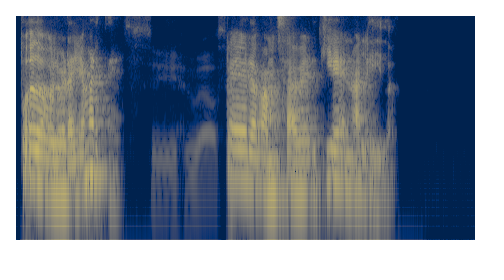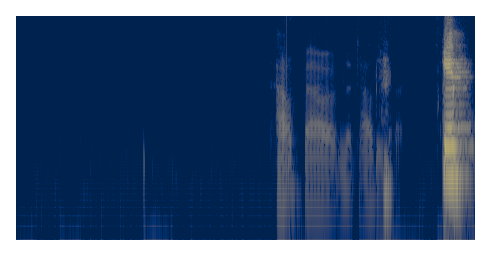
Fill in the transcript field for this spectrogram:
Puedo volver a llamarte. Pero vamos a ver quién no ha leído. ¿Qué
